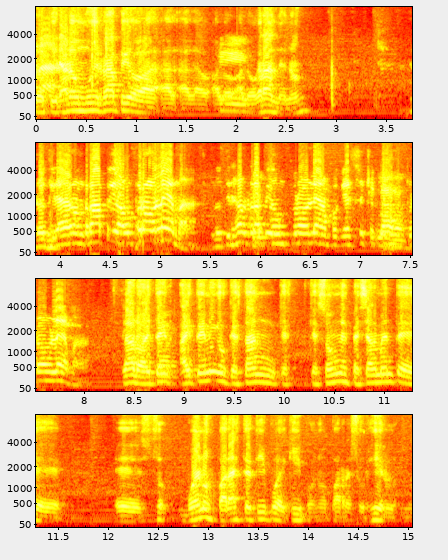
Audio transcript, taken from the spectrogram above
lo, tiraron muy rápido a, a- a la- a lo, Sí. a lo grande, ¿no? Lo tiraron rápido a un problema. Lo tiraron rápido a un problema, porque ese chico Claro. es un problema. Claro, hay, te- hay técnicos que están que, que son especialmente eh, so- buenos para este tipo de equipos, ¿no? Para resurgirlos, ¿no?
